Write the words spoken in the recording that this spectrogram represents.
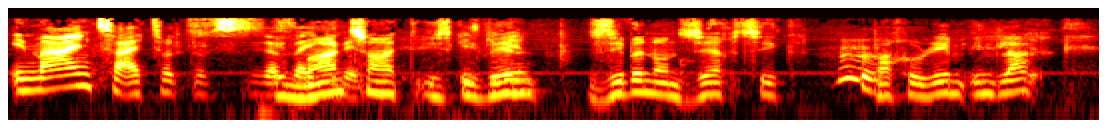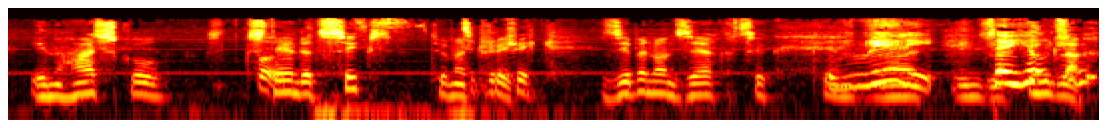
in meiner Zeit hat das, das In gewesen. Zeit ist gewesen 67 Bachurim English in High School Standard 6 to Matric. Matric. 67 in, Really? äh, in so Hilton, English.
